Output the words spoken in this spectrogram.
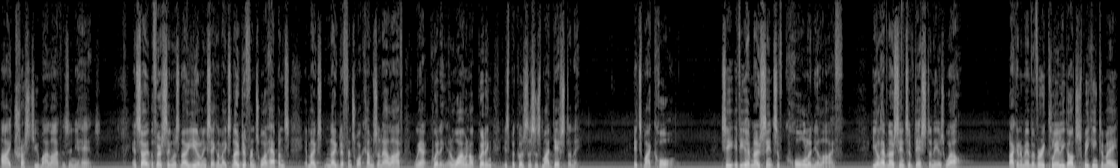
I trust you, my life is in your hands. And so the first thing was no yielding. Second, it makes no difference what happens. It makes no difference what comes in our life. We aren't quitting. And why we're not quitting is because this is my destiny. It's my call. You see, if you have no sense of call in your life, you'll have no sense of destiny as well. I can remember very clearly God speaking to me.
